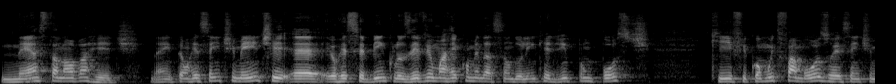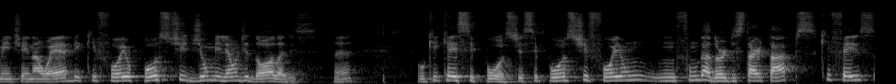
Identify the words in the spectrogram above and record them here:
nesta nova rede. Né? Então, recentemente é, eu recebi inclusive uma recomendação do LinkedIn para um post que ficou muito famoso recentemente aí na web, que foi o post de um milhão de dólares. Né? O que, que, é esse post? Esse post foi um, um fundador de startups que fez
